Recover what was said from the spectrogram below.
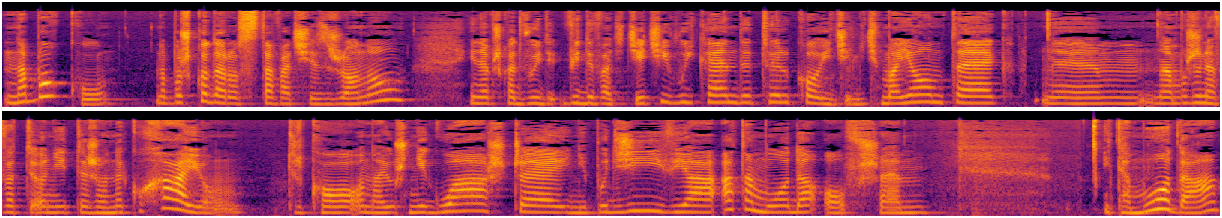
yy, na boku. No bo szkoda rozstawać się z żoną i na przykład widywać dzieci w weekendy tylko i dzielić majątek. Yy, a może nawet oni tę żonę kochają, tylko ona już nie głaszcze i nie podziwia, a ta młoda owszem. I ta młoda,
